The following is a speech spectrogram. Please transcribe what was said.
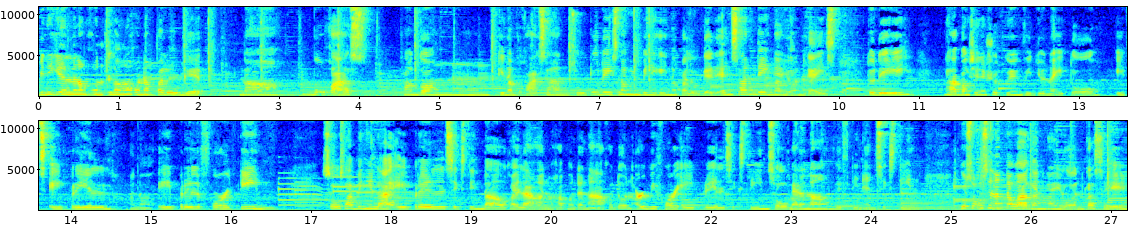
binigyan lang, ako, lang ako ng palugit na bukas hanggang kinabukasan. So, two days lang yung binigay na palugit. And Sunday ngayon, guys, today, habang sinushoot ko yung video na ito, it's April, ano, April 14. So, sabi nila, April 16 daw, kailangan makapunta na ako doon or before April 16. So, meron ako 15 and 16. Gusto ko silang tawagan ngayon kasi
